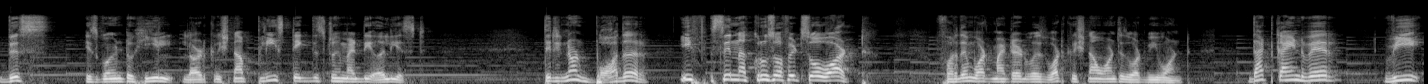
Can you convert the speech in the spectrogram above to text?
this is going to heal Lord Krishna, please take this to him at the earliest. They did not bother. If sin accrues of it, so what? For them, what mattered was what Krishna wants is what we want. That kind where we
